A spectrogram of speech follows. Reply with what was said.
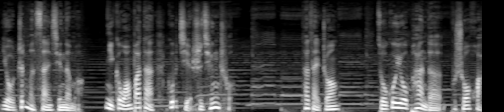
有这么散心的吗？你个王八蛋，给我解释清楚！他在装，左顾右盼的不说话。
